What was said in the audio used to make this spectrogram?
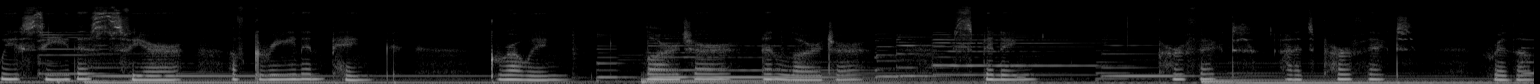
We see this sphere of green and pink growing larger and larger, spinning perfect at its perfect rhythm.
